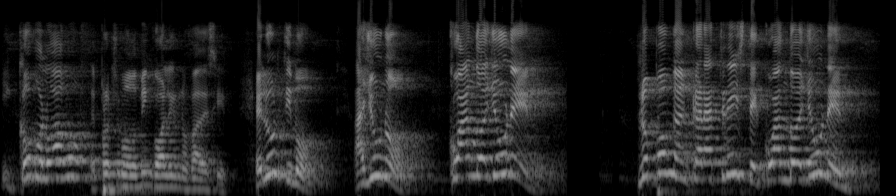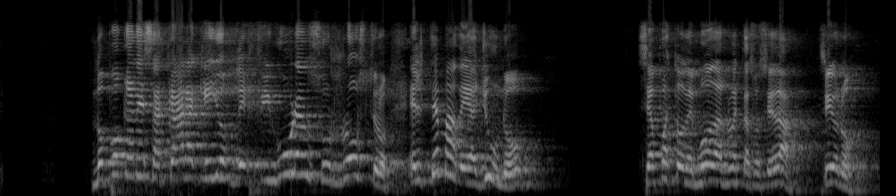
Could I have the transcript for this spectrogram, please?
¿Y cómo lo hago? El próximo domingo alguien nos va a decir. El último, ayuno. ¿Cuándo ayunen? No pongan cara triste cuando ayunen. No pongan esa cara que ellos desfiguran su rostro. El tema de ayuno se ha puesto de moda en nuestra sociedad, ¿sí o no?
